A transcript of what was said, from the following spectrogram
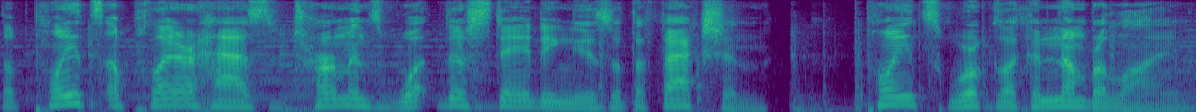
The points a player has determines what their standing is with a faction. Points work like a number line.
